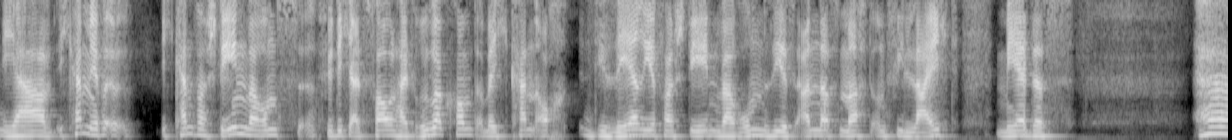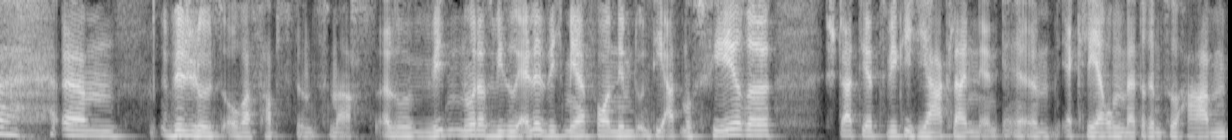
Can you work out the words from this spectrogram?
Ja, ich kann mir, äh, ich kann verstehen, warum es für dich als Faulheit rüberkommt, aber ich kann auch die Serie verstehen, warum sie es anders macht und vielleicht mehr das äh, ähm, Visuals over Substance macht. Also wie, nur das Visuelle sich mehr vornimmt und die Atmosphäre statt jetzt wirklich die haarkleinen äh, ähm, Erklärungen da drin zu haben,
